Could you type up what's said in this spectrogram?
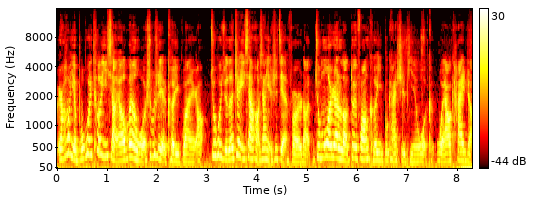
然后也不会特意想要问我是不是也可以关，然后就会觉得这一项好像也是减分儿的，就默认了对方可以不开视频，我可我要开着。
